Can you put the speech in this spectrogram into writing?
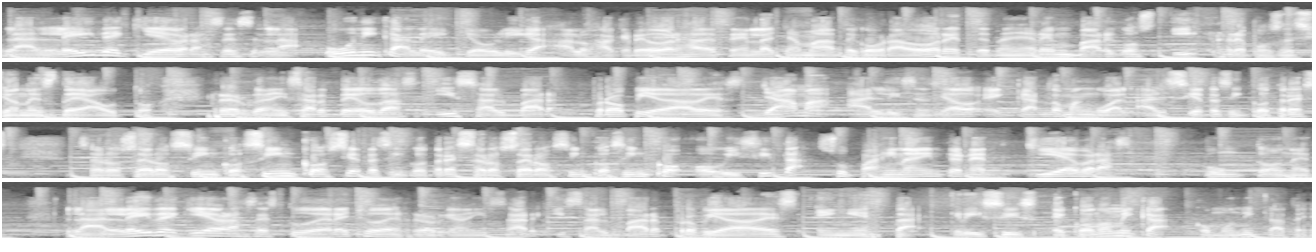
La ley de quiebras es la única ley que obliga a los acreedores a detener las llamadas de cobradores, detener embargos y reposesiones de auto, reorganizar deudas y salvar propiedades. Llama al licenciado Edgardo Mangual al 753 0055 7530055 o visita su página de internet quiebras.net. La ley de quiebras es tu derecho de reorganizar y salvar propiedades en esta crisis económica. Comunícate,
